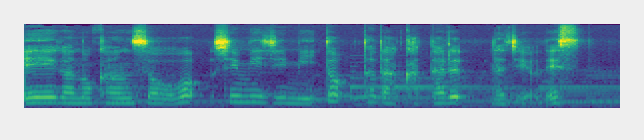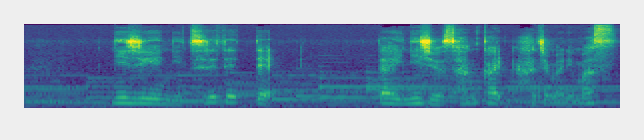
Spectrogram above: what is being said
映画の感想をしみじみとただ語るラジオです。二次元に連れてって第23回始まります。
